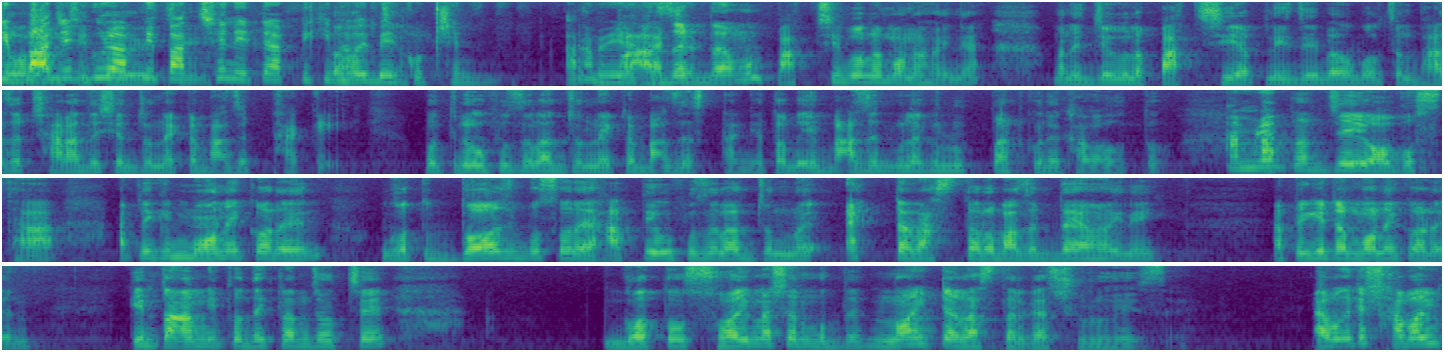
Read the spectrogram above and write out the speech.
যে বাজেটগুলো আপনি পাচ্ছেন এটা আপনি কীভাবে বের করছেন না, আপনার বাজেট জন্য। তেমন পাচ্ছি বলে মনে হয় না। মানে যেগুলো পাচ্ছি আপনি যেভাবে বলছেন বাজেট সারা দেশের জন্য একটা বাজেট থাকে প্রতিটা উপজেলার জন্য একটা বাজেট থাকে। তবে এই বাজেটগুলোকে লুটপাট করে খাওয়া হতো। আপনার যেই অবস্থা আপনি কি মনে করেন গত দশ বছরে হাতিয়া উপজেলার জন্য একটা রাস্তারও বাজেট দেওয়া হয়নি? আপনি কি এটা মনে করেন? কিন্তু আমি তো দেখলাম যে হচ্ছে গত ছয় মাসের মধ্যে নয়টা রাস্তার কাজ শুরু হয়েছে। এবং এটা স্বাভাবিক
